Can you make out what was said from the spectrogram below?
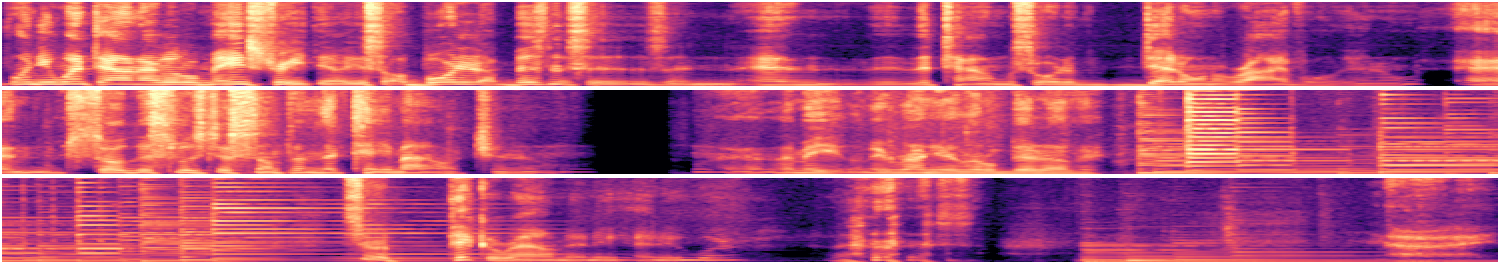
When you went down our little main street, you know, you saw boarded up businesses, and and the town was sort of dead on arrival. You know, and so this was just something that came out. You know. Uh, Let me let me run you a little bit of it. Is there a pick around any anywhere? Right.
